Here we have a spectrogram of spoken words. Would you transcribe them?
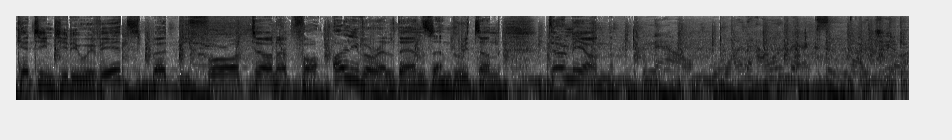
getting giddy with it. But before, turn up for Oliver Heldens and Riton Turn Me On. Now, one hour mix by Gil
